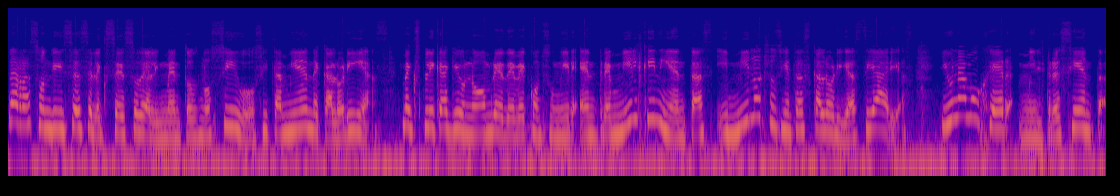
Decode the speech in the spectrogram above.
La razón dice es el exceso de alimentos nocivos y también de calorías. Me explica que un hombre debe consumir entre 1500 y 1800 calorías diarias y una mujer 1300.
